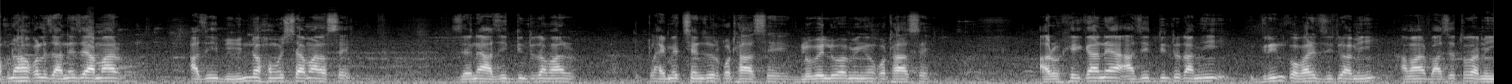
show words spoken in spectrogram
আপোনাসকলে জানে যে আমাৰ আজি বিভিন্ন সমস্যা আমাৰ আছে। যেনে আজিৰ দিনটোত আমাৰ ক্লাইমেট চেঞ্জৰ কথা আছে গ্ল'বেল ৱাৰ্মিঙৰ কথা আছে। আৰু সেইকাৰণে আজিৰ দিনটোত আমি গ্ৰীণ কভাৰেজ যিটো আমি আমাৰ বাজেটত আমি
